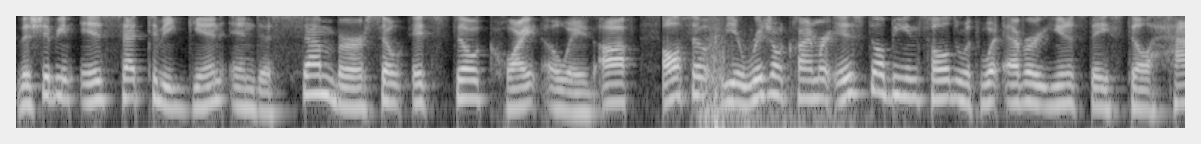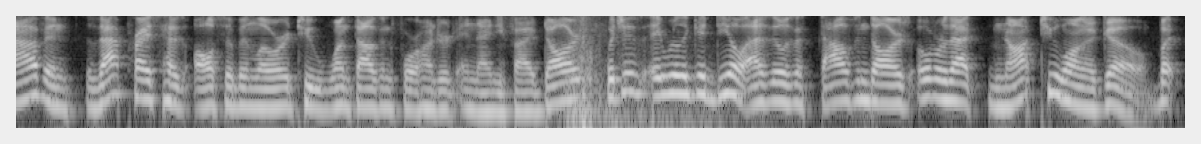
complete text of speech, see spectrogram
The shipping is set to begin in December, so it's still quite a ways off. Also, the original CLMBR is still being sold with whatever units they still have, and that price has also been lowered to $1,495, which is a really good deal as it was $1,000 over that not too long ago. But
